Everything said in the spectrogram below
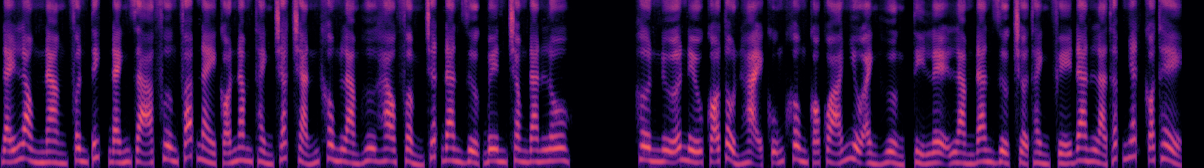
Đáy lòng nàng phân tích đánh giá phương pháp này có năm thành chắc chắn không làm hư hao phẩm chất đan dược bên trong đan lô. Hơn nữa nếu có tổn hại cũng không có quá nhiều ảnh hưởng, tỷ lệ làm đan dược trở thành phế đan là thấp nhất có thể.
